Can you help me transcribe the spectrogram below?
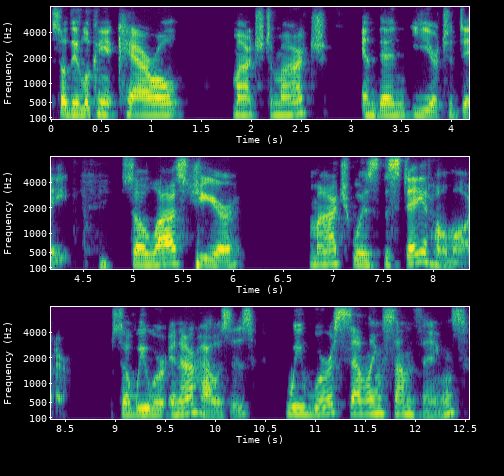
so they're looking at Carroll March to March, and then year to date. So last year, March was the stay at home order. So we were in our houses, we were selling some things,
